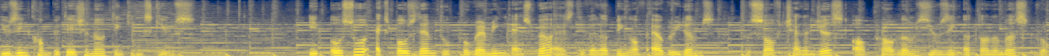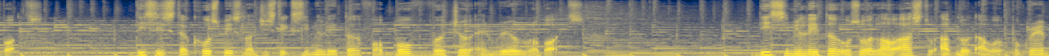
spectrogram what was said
using computational thinking skills. It also exposes them to programming as well as developing of algorithms to solve challenges or problems using autonomous robots. This is the CoSpace Logistics Simulator for both virtual and real robots. This simulator also allows us to upload our program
